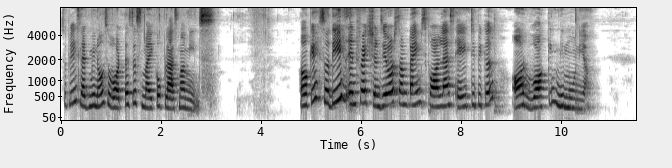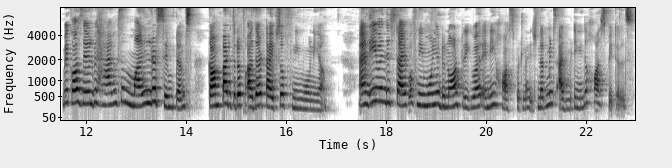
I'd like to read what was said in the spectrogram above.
so please let me know. So what does this mycoplasma means? Okay, so these infections are sometimes called as atypical or walking pneumonia because they will be having some milder symptoms compared to other types of pneumonia. And even this type of pneumonia do not require any hospitalization. That means admitting in the hospitals.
